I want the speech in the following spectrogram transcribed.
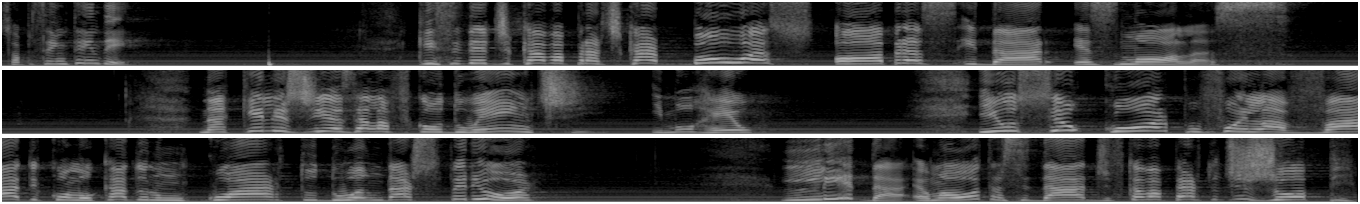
Só para você entender. Que se dedicava a praticar boas obras e dar esmolas. Naqueles dias ela ficou doente e morreu. E o seu corpo foi lavado e colocado num quarto do andar superior. Lida é uma outra cidade, ficava perto de Jope.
